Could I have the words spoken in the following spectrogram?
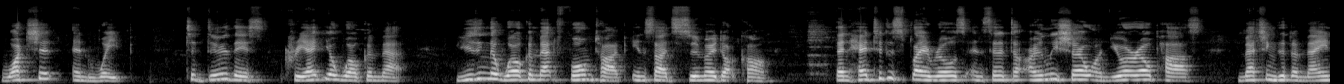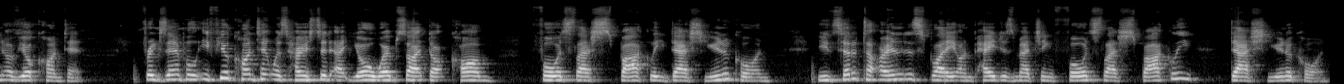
Watch it and weep. To do this, create your welcome mat using the welcome mat form type inside sumo.com. Then head to display rules and set it to only show on URL paths matching the domain of your content. For example, if your content was hosted at yourwebsite.com forward slash sparkly dash unicorn, you'd set it to only display on pages matching forward slash sparkly dash unicorn.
